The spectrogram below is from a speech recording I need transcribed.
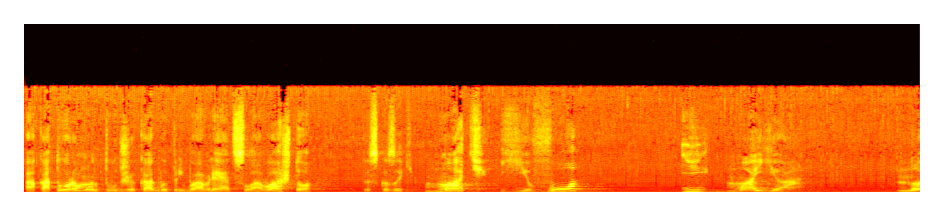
о котором он тут же как бы прибавляет слова, что, так сказать, мать его и моя. Но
